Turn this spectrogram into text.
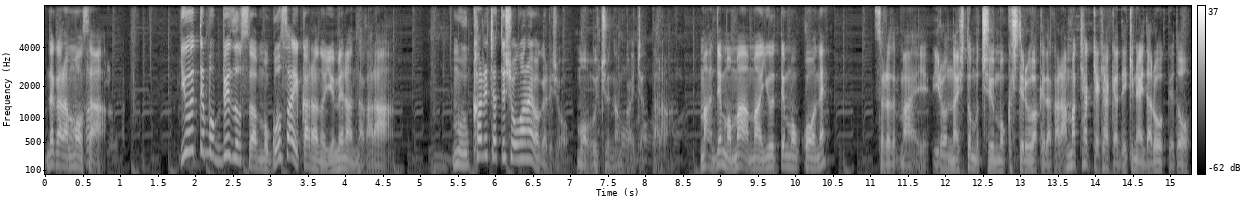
だからもうさ言うてもベゾスはもう5歳からの夢なんだからもう浮かれちゃってしょうがないわけでしょ。もう宇宙なんか行っちゃったら。まあでもまあまあ言うてもこうねそれはまあいいろんな人も注目してるわけだからあんまキャッキャキャッキャできないだろうけど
